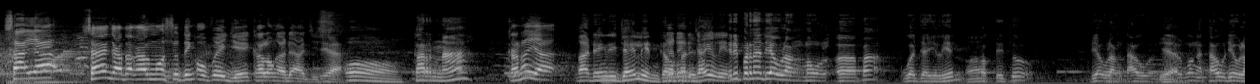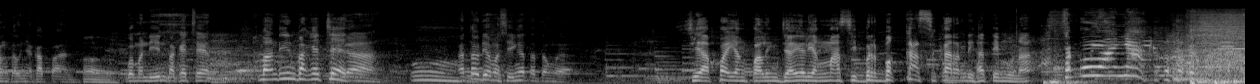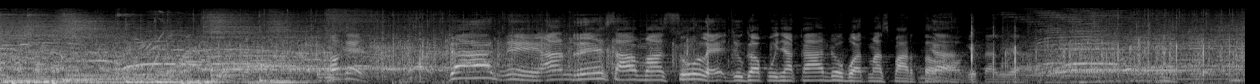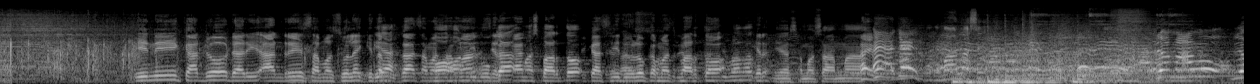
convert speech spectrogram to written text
Saya saya nggak bakal mau syuting OVJ kalau nggak ada Ajis. Iya. Oh, karena Karena ya nggak ada yang dijailin nggak kalau ada yang dijailin. Jadi pernah dia ulang mau eh, apa? Gua jailin waktu itu dia ulang tahun. Iya. Padahal gua nggak tahu dia ulang tahunnya kapan. Oh. Gua mandiin pakai cat. mandiin pakai cat. Ya. Oh. Atau dia masih ingat atau enggak? Siapa yang paling jahil yang masih berbekas sekarang di hatimu, nak? Semuanya. Oke. Dan nih Andre sama Sule juga punya kado buat Mas Parto. Ya. Kita lihat. Ini kado dari Andre sama Sule kita Iya, buka sama-sama. mohon dibuka, Silakan. Mas Parto. Dikasih dulu ke Mas Parto. Kira- Ya sama-sama. Hei, Eh, Ajay. Ke mana sih?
